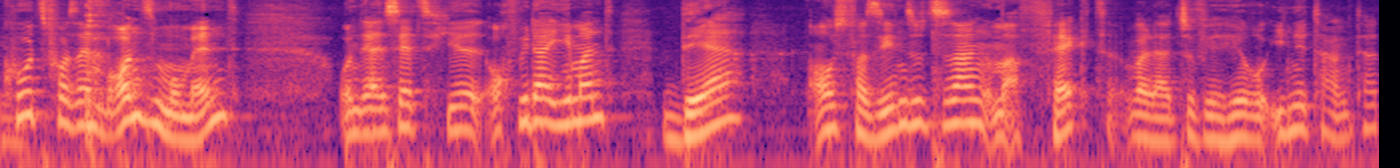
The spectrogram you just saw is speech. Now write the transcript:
kurz vor seinem Bronzenmoment. Und er ist jetzt hier auch wieder jemand, der aus Versehen sozusagen im Affekt, weil er zu viel Heroin getankt hat,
